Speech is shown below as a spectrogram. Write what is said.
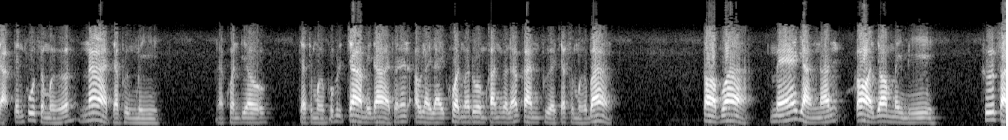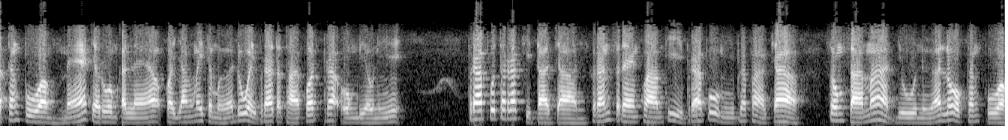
จะเป็นผู้เสมอน่าจะพึงมีนะคนเดียวจะเสมอพระพุทธเจ้าไม่ได้เพราะฉะนั้นเอาหลาย ๆ คนมารวมกันก็แล้วกันเผื่อจะเสมอบ้าง ตอบว่า แม้อย่างนั้นก็ย่อมไม่มี คือสัตว์ทั้งปวง แม้จะรวมกันแล้วก็ยังไม่เสมอด้วยพระตถาคตพระองค์เดียวนี้ พระพุทธรักขิตาจารย์ ครั้นแสดงความที่พระผู้มีพระภาคเจ้า ทรงสามารถอยู่เหนือโลกทั้งปวง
